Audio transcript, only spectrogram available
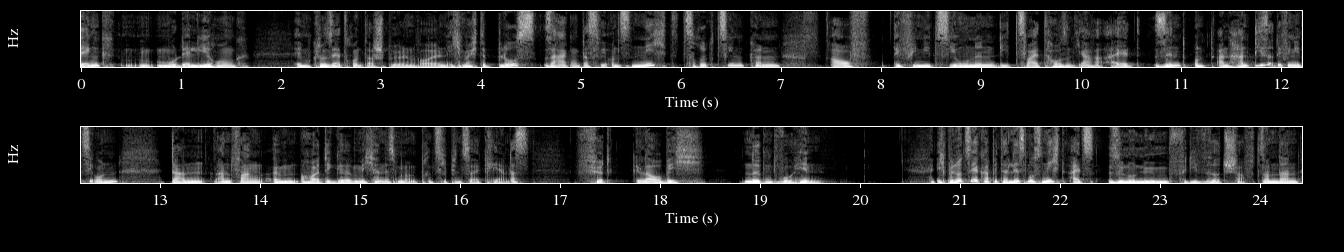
Denkmodellierung im Klosett runterspülen wollen. Ich möchte bloß sagen, dass wir uns nicht zurückziehen können auf Definitionen, die 2000 Jahre alt sind und anhand dieser Definitionen dann anfangen, ähm, heutige Mechanismen und Prinzipien zu erklären. Das führt, glaube ich, nirgendwo hin. Ich benutze ja Kapitalismus nicht als Synonym für die Wirtschaft, sondern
